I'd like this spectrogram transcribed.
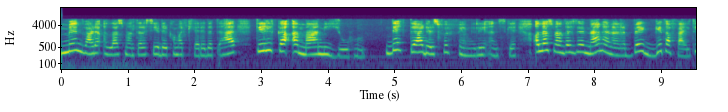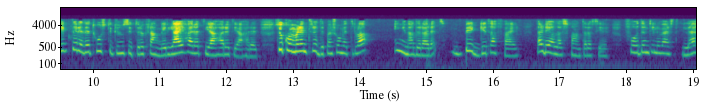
Men hva er det Allah SWT sier? Dere kan markere dette her. Tilka amaniyuhum. Dette er deres forfengelige ønske. Allah SWT sier, nei, nei, nei, begge tar feil. Tenk dere, det to stykker sitter og krangler. Jeg har rett, jeg har rett, jeg har rett. Så kommer det en tredje person, vet dere hva? Ingen av dere har rett. Begge tar feil. Det er det Allah SWT sier. Få dem til å være stille.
